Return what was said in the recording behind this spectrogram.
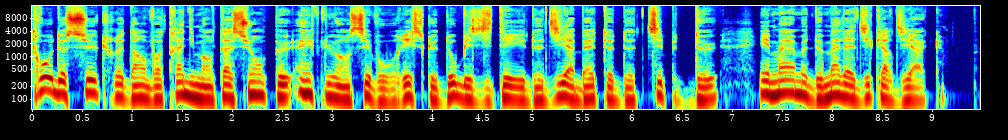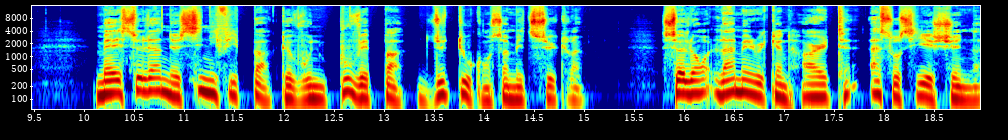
Trop de sucre dans votre alimentation peut influencer vos risques d'obésité et de diabète de type 2 et même de maladies cardiaques mais cela ne signifie pas que vous ne pouvez pas du tout consommer de sucre. Selon l'American Heart Association,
